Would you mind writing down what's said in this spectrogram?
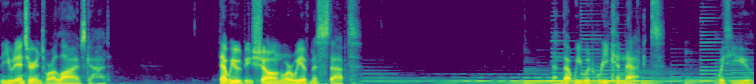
that you would enter into our lives, God, that we would be shown where we have misstepped, and that we would reconnect with you.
